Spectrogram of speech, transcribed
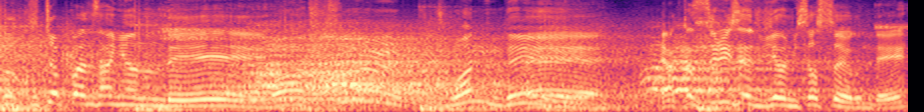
그 구첩 반상이었는데 아 투수를 좋았는데 네. 약간 쓰리셋 위험 있었어요. 근데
